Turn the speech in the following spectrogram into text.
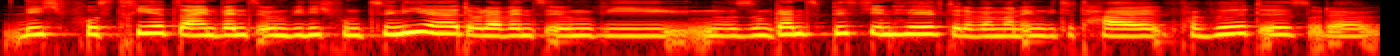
nicht frustriert sein, wenn es irgendwie nicht funktioniert oder wenn es irgendwie nur so ein ganz bisschen hilft oder wenn man irgendwie total verwirrt ist oder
